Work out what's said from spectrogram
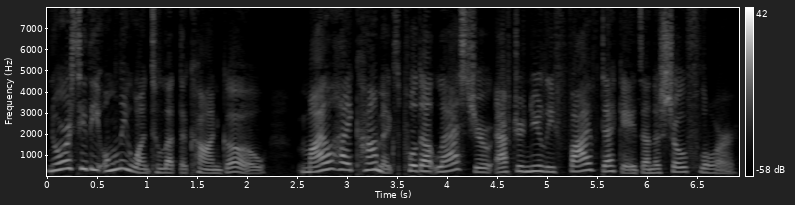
nor is he the only one to let the con go. Mile High Comics pulled out last year after nearly five decades on the show floor.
